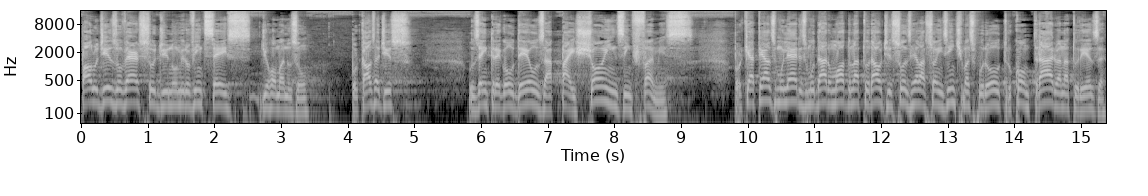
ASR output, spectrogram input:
Paulo diz no verso de número 26 de Romanos 1: Por causa disso, os entregou Deus a paixões infames, porque até as mulheres mudaram o modo natural de suas relações íntimas por outro, contrário à natureza.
